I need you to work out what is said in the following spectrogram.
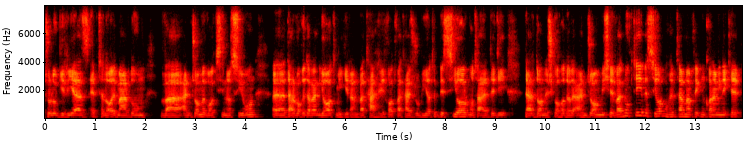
جلوگیری از ابتلاع مردم و انجام واکسیناسیون در واقع دارن یاد می‌گیرن و تحقیقات و تجربیات بسیار متعددی در دانشگاه ها داره انجام میشه. و نکته بسیار مهمتر من فکر می‌کنم اینه که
